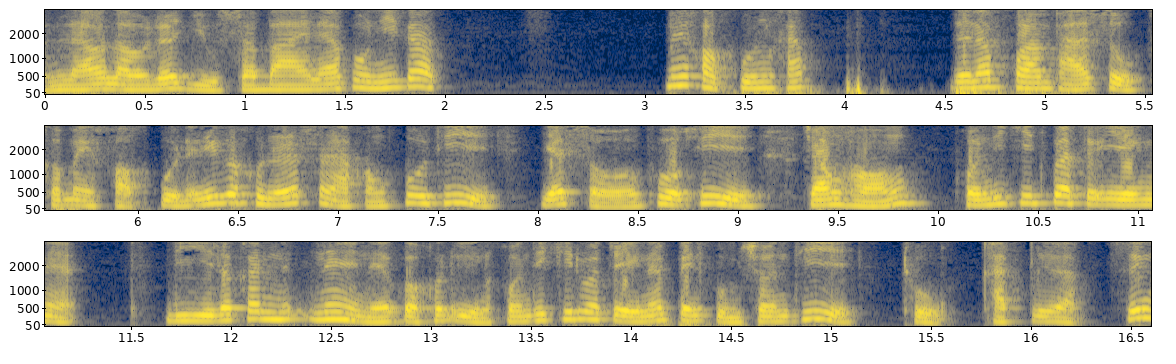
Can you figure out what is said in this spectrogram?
นแล้วเราแล้วอยู่สบายแล้วพวกนี้ก็ไม่ขอบคุณครับ ได้รับความผาสุกก็ไม่ขอบคุณ อันนี้ก็คุณลักษณะของผู้ที่ยโสพวกที่จองหองคนที่คิดว่าตัวเองเนี่ย ดีแล้วก็แน่เหนือกว่าคนอื่น คนที่คิดว่าตัวเองนั้นเป็นกลุ่มชนที่ถูกคัดเลือก ซึ่ง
